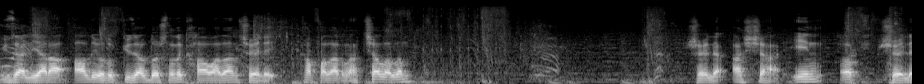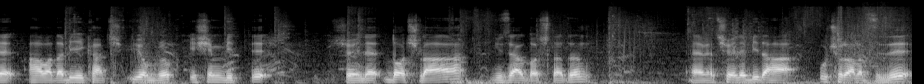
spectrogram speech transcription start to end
güzel yara alıyorduk. Güzel doşladık. Havadan şöyle kafalarına çalalım. Şöyle aşağı in. Hop şöyle havada birkaç yumruk. işim bitti. Şöyle doçla. Güzel doçladın. Evet şöyle bir daha uçuralım sizi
